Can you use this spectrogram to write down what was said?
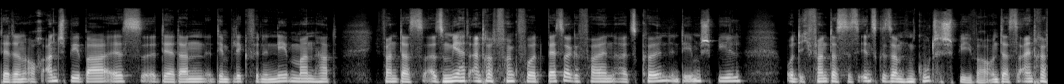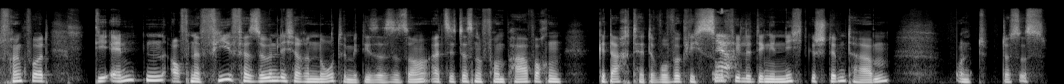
der dann auch anspielbar ist, äh, der dann den Blick für den Nebenmann hat. Ich fand das, also mir hat Eintracht Frankfurt besser gefallen als Köln in dem Spiel und ich fand, dass es insgesamt ein gutes Spiel war und dass Eintracht Frankfurt die enden auf einer viel versöhnlicheren Note mit dieser Saison, als ich das noch vor ein paar Wochen gedacht hätte, wo wirklich so Ja. viele Dinge nicht gestimmt haben. Und das ist,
